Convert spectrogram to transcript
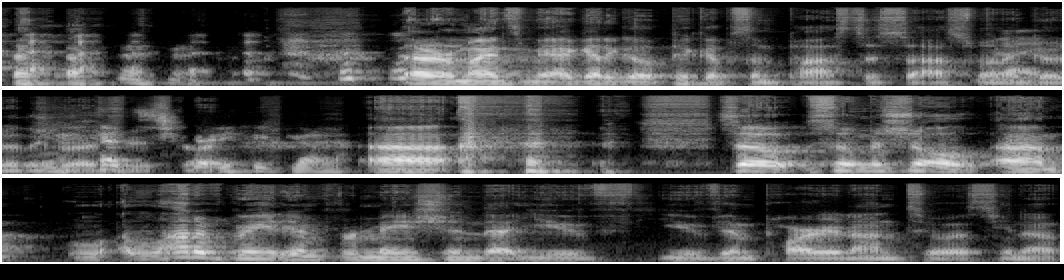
that reminds me, I got to go pick up some pasta sauce when right. I go to the grocery That's store. Uh, so, so Michol, um, a lot of great information that you've you've imparted onto us. You know,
